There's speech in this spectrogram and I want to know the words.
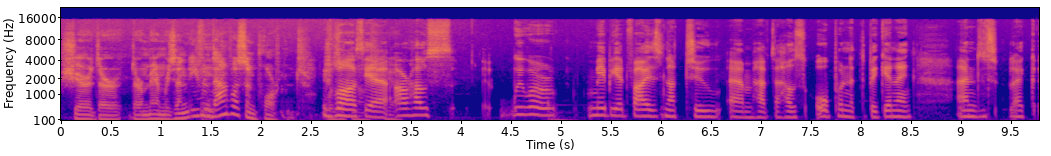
share their, their memories. And even that was important. It was was, not? yeah. Our house, we were maybe advised not to um, have the house open at the beginning, and like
